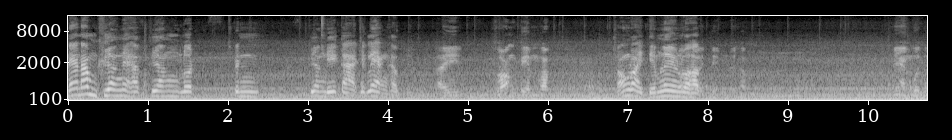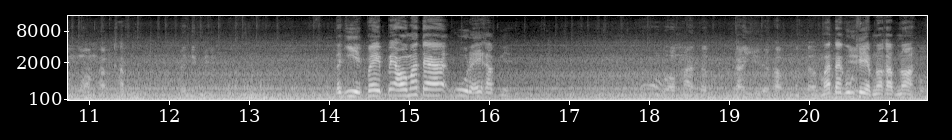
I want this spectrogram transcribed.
แนะนำเครื่องนะครับ เครื่องรถเป็นเครื่องเดกาจักแรงครับ ไอ้สองเต็มครับ 200เต็มเลยแม่นบ่ครับ เต็มเลยครับแม่งบนตรงง่วงครับครับ เป็นหนึ่งปีตะกี้ไปไปเอามาแต่อู่ไหนครับนี่ออกมาแตะไกลอยู่เลยครับนจะมาแต่กรุงเทพเนาะครับเนาะผม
